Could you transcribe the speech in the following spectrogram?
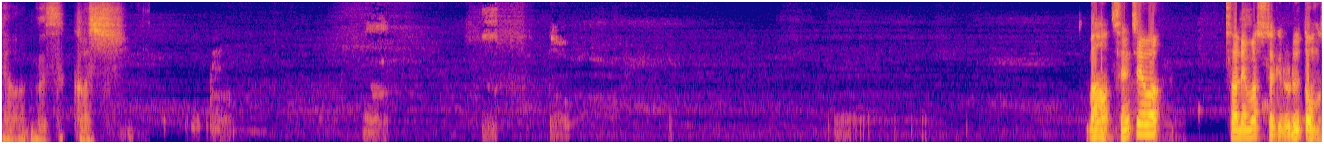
いや、難しい。まあ、先制はされましたけど、ルトンも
